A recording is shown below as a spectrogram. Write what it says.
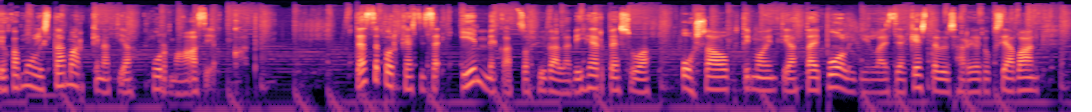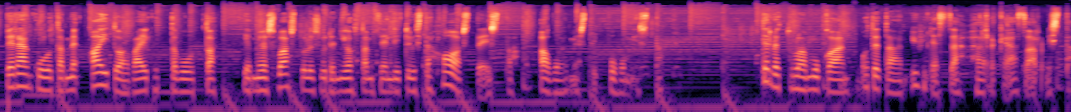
joka mullistaa markkinat ja hurmaa asiakkaat? Tässä podcastissa emme katso hyvällä viherpesua, osaoptimointia tai puolivillaisia kestävyysharjoituksia, vaan peräänkuulutamme aitoa vaikuttavuutta ja myös vastuullisuuden johtamiseen liittyvistä haasteista avoimesti puhumista. Tervetuloa mukaan, otetaan yhdessä härkää sarvista.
